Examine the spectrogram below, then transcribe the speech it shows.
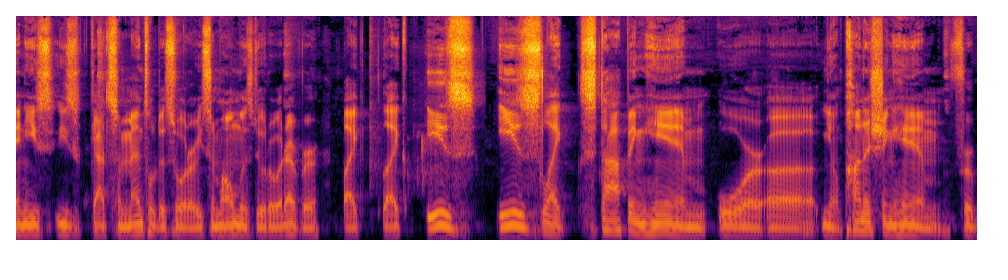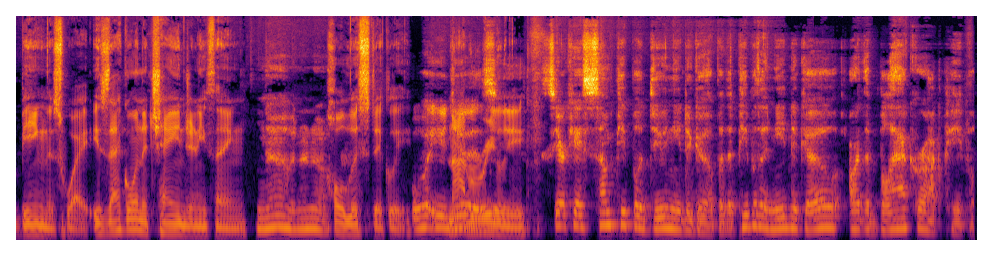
And he's he's got some mental disorder, he's some homeless dude or whatever. Like like is is like stopping him or uh you know punishing him for being this way is that going to change anything? No, no, no. holistically. What you do not is, really. See, okay, some people do need to go, but the people that need to go are the BlackRock people,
